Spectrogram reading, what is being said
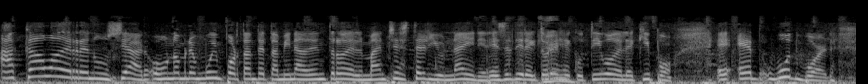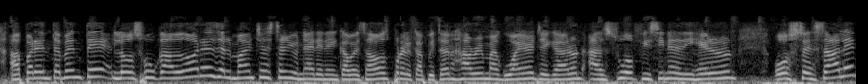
acaba de renunciar un hombre muy importante también adentro del Manchester United. Es el director ¿Quién? ejecutivo del equipo, eh, Ed Woodward. Aparentemente, los jugadores del Manchester United, encabezados por el capitán Harry Maguire, llegaron a su oficina y dijeron. O se salen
